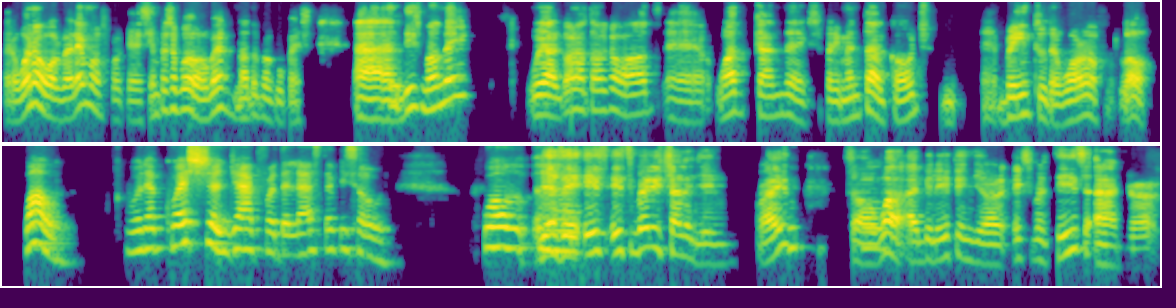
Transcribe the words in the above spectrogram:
pero bueno, volveremos porque siempre se puede volver, no te preocupes. And this Monday, we are going to talk about uh, what can the experimental coach uh, bring to the world of law. Wow, What a question, Jack, for the last episode. Well, yes, uh, it's, it's very challenging, right? So, mm. well, I believe in your expertise and your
